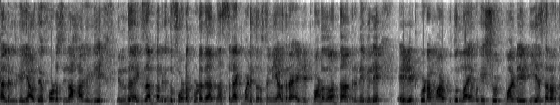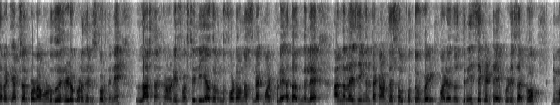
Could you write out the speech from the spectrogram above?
ಗ್ಯಾಲರಿಗೆ ಯಾವುದೇ ಫೋಟೋಸ್ ಇಲ್ಲ. ಹಾಗಾಗಿ ಇಲ್ಲೊಂದು ಎಕ್ಸಾಂಪಲ್ಗೆ ಒಂದು ಫೋಟೋ ಕೂಡ ಅದನ್ನ ಸೆಲೆಕ್ಟ್ ಮಾಡಿ ತೋರಿಸ್ತೀನಿ. ಯಾವ್ದಾರ ಎಡಿಟ್ ಮಾಡೋದು ಅಂತ. ಅಂದ್ರೆ ನೀವು ಇಲ್ಲಿ ಎಡಿಟ್ ಕೂಡ ಮಾಡ್ಬೋದು. ಲೈವ್ ಆಗಿ ಶೂಟ್ ಮಾಡಿ ಡಿ ಎಸ್ ಎಲ್ ಆರ್ ಥರ ಕ್ಯಾಪ್ಚರ್ ಕೂಡ ಮಾಡೋದು. ಎರಡು ಕೂಡ ತಿಳಿಸ್ಕೊಡ್ತೀನಿ. ಲಾಸ್ಟ್ ತನಕ ನೋಡಿ. ಫಸ್ಟ್ ಇಲ್ಲಿ ಯಾವ್ದಾರ ಒಂದು ಫೋಟೋನ ಸೆಲೆಕ್ಟ್ ಮಾಡ್ಕೊಳ್ಳಿ. ಅದಾದ್ಮೇಲೆ ಅನಲೈಸಿಂಗ್ ಅಂತ ಕಾಣುತ್ತೆ ಸ್ವಲ್ಪ ಹೊತ್ತು ವೆಯ್ಟ್ ಮಾಡಿ. ಒಂದು ತ್ರೀ ಸೆಕೆಂಡ್ ಟೈಪ್ ಕೊಡಿ ಸಾಕು. ನಿಮ್ಮ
